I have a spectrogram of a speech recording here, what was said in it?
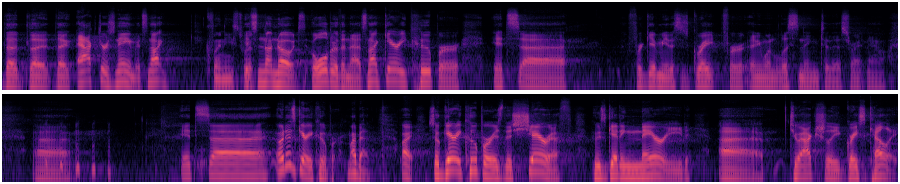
the, the the actor's name. It's not Clint Eastwood? it's not. No, it's older than that. It's not Gary Cooper. It's. Uh, forgive me. This is great for anyone listening to this right now. Uh, it's. Uh, oh, it is Gary Cooper. My bad. All right. So Gary Cooper is the sheriff who's getting married uh, to actually Grace Kelly,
